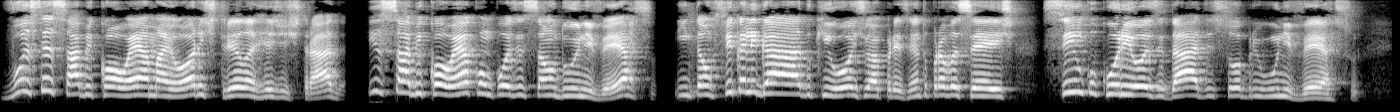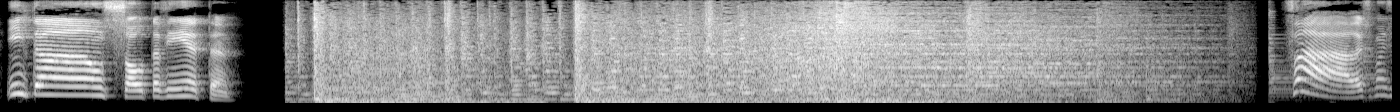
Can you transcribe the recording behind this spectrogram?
Você sabe qual é a maior estrela registrada? E sabe qual é a composição do universo? Então fica ligado que hoje eu apresento para vocês 5 curiosidades sobre o universo. Então, solta a vinheta. Fala, de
